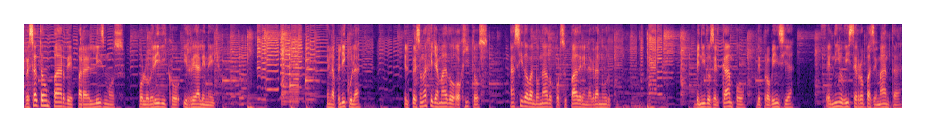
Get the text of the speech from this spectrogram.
Resalta un par de paralelismos por lo verídico y real en ello. En la película, el personaje llamado Ojitos ha sido abandonado por su padre en la gran urbe. Venidos del campo, de provincia, el niño viste ropas de manta,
